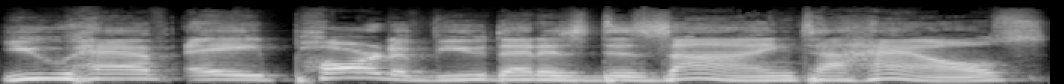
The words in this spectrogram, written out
You have a part of you that is designed to house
